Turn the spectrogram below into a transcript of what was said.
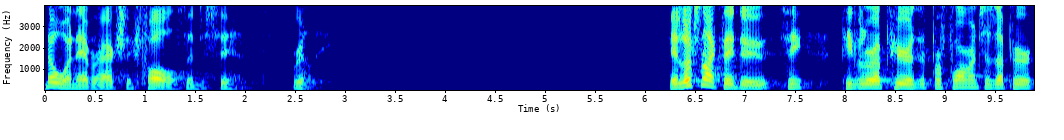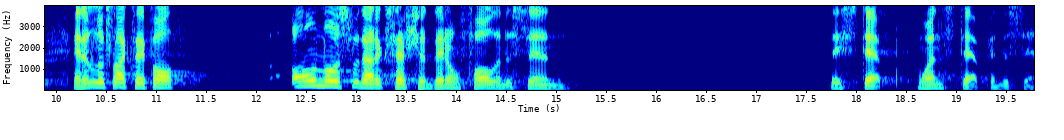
no one ever actually falls into sin, really. It looks like they do. See, people are up here, the performance is up here, and it looks like they fall almost without exception. They don't fall into sin, they step one step into sin.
